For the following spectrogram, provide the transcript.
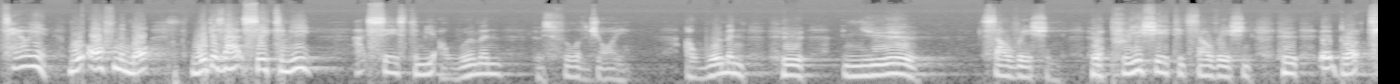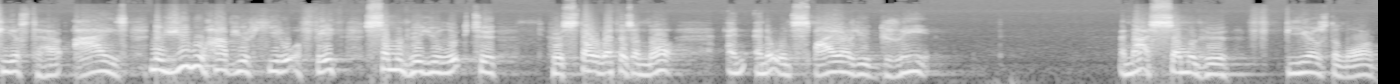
Tell you, more often than not, what does that say to me? That says to me a woman who's full of joy. A woman who knew salvation, who appreciated salvation, who it brought tears to her eyes. Now you will have your hero of faith, someone who you look to, who is still with us or not, and, and it will inspire you great. And that is someone who fears the Lord.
